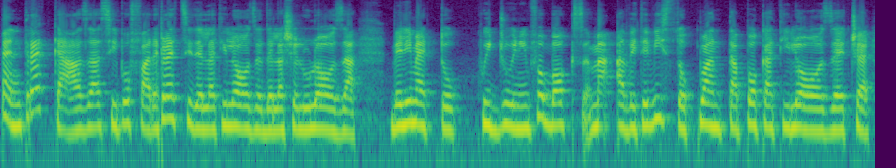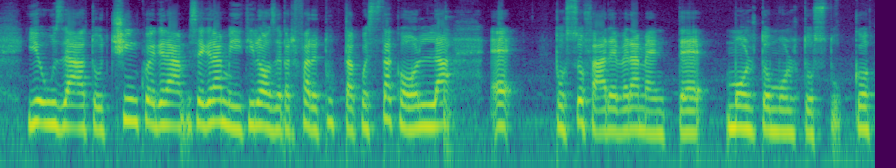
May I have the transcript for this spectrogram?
Mentre a casa si può fare prezzi della tilosa e della cellulosa. Ve li metto qui giù in info box ma avete visto quanta poca tilose? Cioè io ho usato 5 grammi 6 grammi di tilose per fare tutta questa colla. E posso fare veramente molto molto stucco.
